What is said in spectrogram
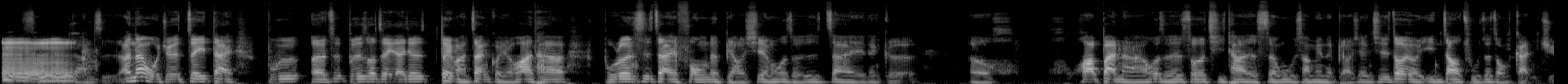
嗯，这样子啊。那我觉得这一代不，呃，这不是说这一代，就是对马战鬼的话，它。不论是在风的表现，或者是在那个呃花瓣啊，或者是说其他的生物上面的表现，其实都有营造出这种感觉，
